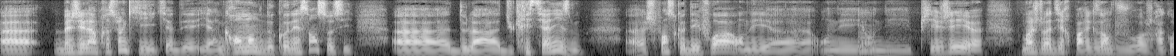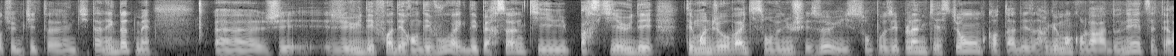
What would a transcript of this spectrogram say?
Euh, ben, J'ai l'impression qu'il y, y, y, a un grand manque de connaissances aussi euh, de la, du christianisme. Euh, je pense que des fois, on est, euh, on est, on est piégé. Moi, je dois dire, par exemple, je, vous, je raconte une petite, une petite anecdote, mais euh, j'ai eu des fois des rendez-vous avec des personnes qui, parce qu'il y a eu des témoins de Jéhovah qui sont venus chez eux, ils se sont posés plein de questions quant à des arguments qu'on leur a donnés, etc.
